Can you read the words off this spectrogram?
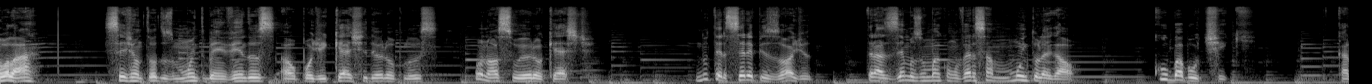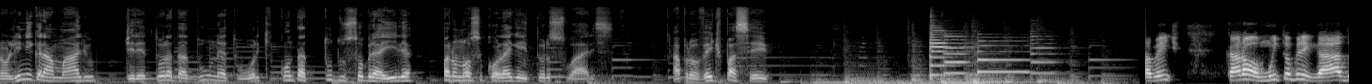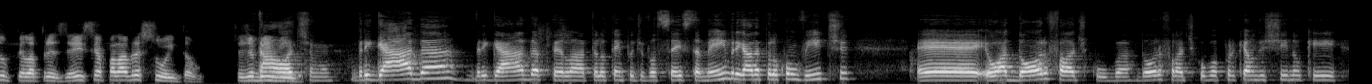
Olá, sejam todos muito bem-vindos ao podcast do Europlus, o nosso Eurocast. No terceiro episódio, trazemos uma conversa muito legal. Cuba Boutique. Caroline Gramalho, diretora da Dual Network, conta tudo sobre a ilha para o nosso colega Heitor Soares. Aproveite o passeio. Carol, muito obrigado pela presença e a palavra é sua, então. Seja tá bem-vindo. Tá ótimo. Obrigada, obrigada pela, pelo tempo de vocês também, obrigada pelo convite. É, eu adoro falar de Cuba, adoro falar de Cuba porque é um destino que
